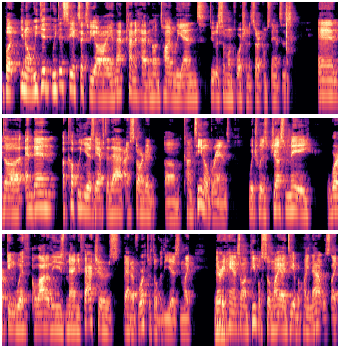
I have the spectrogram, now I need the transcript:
but you know, we did we did CXXVI, and that kind of had an untimely end due to some unfortunate circumstances. and uh, and then a couple years after that, I started um, Contino brand, which was just me working with a lot of these manufacturers that I've worked with over the years, and like very yeah. hands-on people. So my idea behind that was like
